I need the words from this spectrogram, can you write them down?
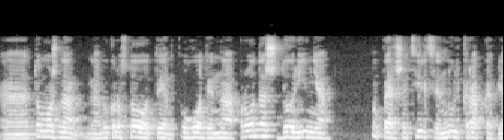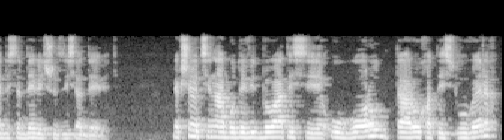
е, то можна е, використовувати угоди на продаж до рівня, ну, перша ціль це 0.5969. Якщо ціна буде відбиватись угору та рухатись уверх,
